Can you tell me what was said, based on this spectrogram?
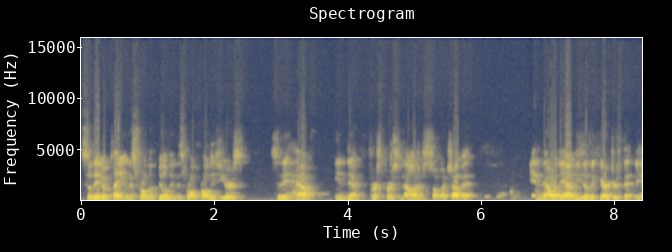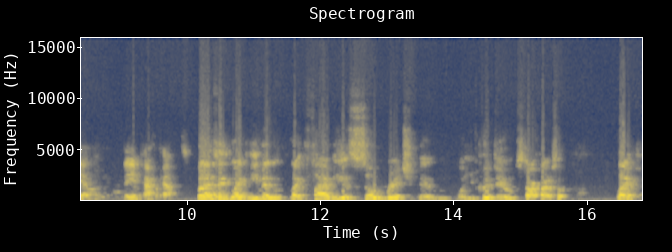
So they've been playing this world and building this world for all these years. So they have in depth first person knowledge of so much of it. And now when they have these other characters that they have, they impact what happens. But I think like even like five E is so rich in what you could do, Starfinder. So like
